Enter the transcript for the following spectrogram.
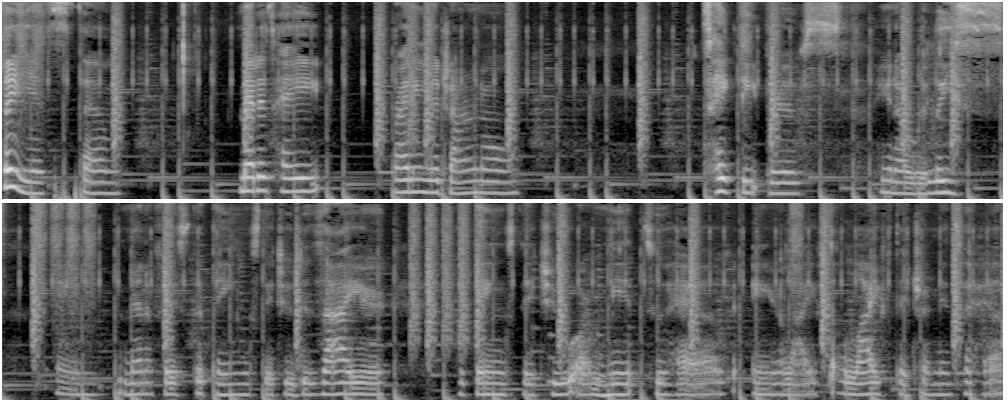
But yes, um, meditate, write in your journal, take deep breaths, you know, release and manifest the things that you desire, the things that you are meant to have in your life, the life that you're meant to have.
